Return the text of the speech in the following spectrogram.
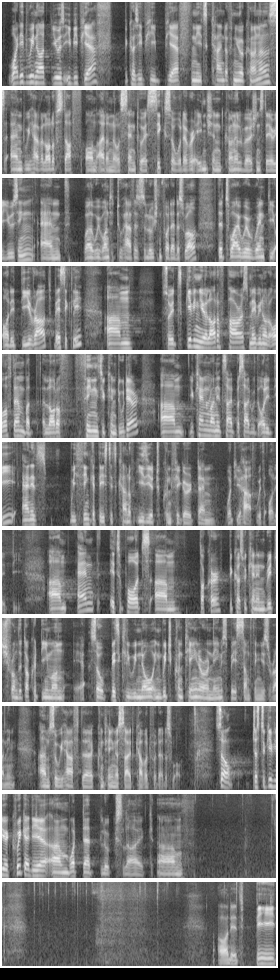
why did we not use eBPF? Because eBPF needs kind of newer kernels, and we have a lot of stuff on, I don't know, CentOS 6 or whatever ancient kernel versions they are using, and well, we wanted to have a solution for that as well. That's why we went the audit D route, basically. Um, so it's giving you a lot of powers, maybe not all of them, but a lot of things you can do there. Um, you can run it side by side with Audit and it's, we think at least it's kind of easier to configure than what you have with Audit. Um, and it supports um, Docker, because we can enrich from the Docker daemon. So basically we know in which container or namespace something is running. Um, so we have the container side covered for that as well. So just to give you a quick idea um, what that looks like. Audit beat,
